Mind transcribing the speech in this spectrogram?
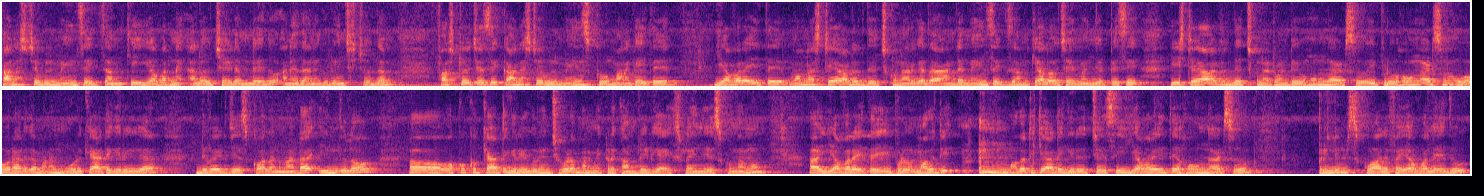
కానిస్టేబుల్ మెయిన్స్ ఎగ్జామ్కి ఎవరిని అలౌ చేయడం లేదు అనే దాని గురించి చూద్దాం. ఫస్ట్ వచ్చేసి కానిస్టేబుల్ మెయిన్స్కు మనకైతే ఎవరైతే మొన్న స్టే ఆర్డర్ తెచ్చుకున్నారు కదా అంటే మెయిన్స్ ఎగ్జామ్కి అలౌ చేయమని చెప్పేసి ఈ స్టే ఆర్డర్ తెచ్చుకున్నటువంటి హోంగార్డ్స్ ఇప్పుడు హోంగార్డ్స్ను ఓవరాల్గా మనం మూడు కేటగిరీగా డివైడ్ చేసుకోవాలన్నమాట. ఇందులో ఒక్కొక్క కేటగిరీ గురించి కూడా మనం ఇక్కడ కంప్లీట్గా ఎక్స్ప్లెయిన్ చేసుకుందాము. ఎవరైతే ఇప్పుడు మొదటి మొదటి కేటగిరీ వచ్చేసి ఎవరైతే హోంగార్డ్స్ ప్రిలిమ్స్ క్వాలిఫై అవ్వలేదు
